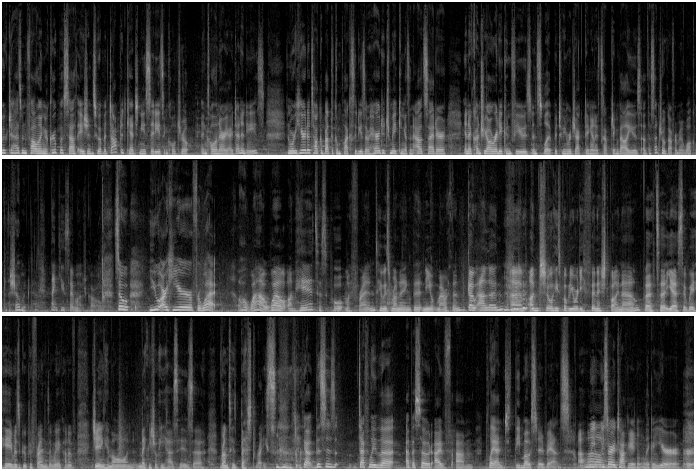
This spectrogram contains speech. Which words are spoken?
Mukta has been following a group of South Asians who have adopted Cantonese cities and cultural and culinary identities, and we're here to talk about the complexities of heritage making as an outsider in a country already confused and split between rejecting and accepting values of the central government. Welcome to the show, Mukta. Thank you so much, Carol. So, you are here for what? Oh, wow. Well, I'm here to support my friend who is running the New York Marathon. Go, Alan. Um, I'm sure he's probably already finished by now. But uh, yeah, so we're here as a group of friends and we're kind of geeing him on and making sure he has his, uh, runs his best race. yeah, this is definitely the episode I've um, planned the most in advance. We, we started talking like a year or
